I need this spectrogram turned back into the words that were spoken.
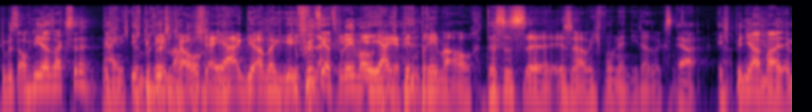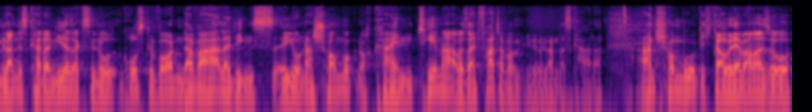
Du bist auch Niedersachse? Nein, ich, bin gebürtig Bremer. auch. Ich, ja, aber du fühlst dich als Bremer, Ja, okay. ich bin Bremer auch. Das ist, äh, ist so, aber ich wohne in Niedersachsen. Ja, ich bin ja mal im Landeskader Niedersachsen groß geworden. Da war allerdings äh, Jonas Schomburg noch kein Thema, aber sein Vater war mit mir im Landeskader. Arndt Schomburg, ich glaube, der war mal so,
